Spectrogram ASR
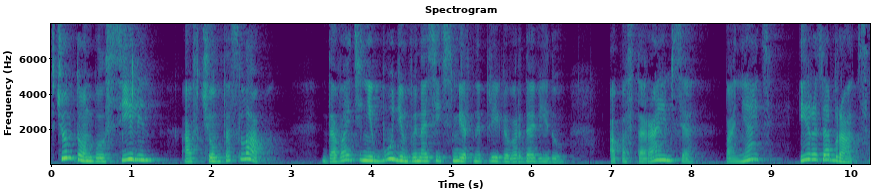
В чем-то он был силен, а в чем-то слаб. Давайте не будем выносить смертный приговор Давиду, а постараемся понять и разобраться.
